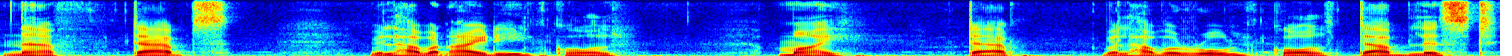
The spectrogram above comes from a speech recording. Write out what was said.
nav tabs. We'll have an ID called my tab we'll have a role called tab list.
